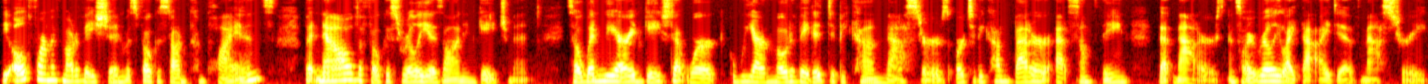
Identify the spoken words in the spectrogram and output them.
The old form of motivation was focused on compliance, but now the focus really is on engagement. So, when we are engaged at work, we are motivated to become masters or to become better at something that matters. And so, I really like that idea of mastery.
